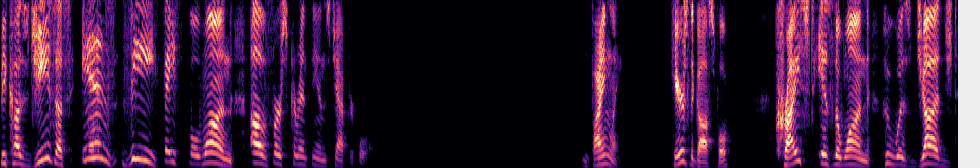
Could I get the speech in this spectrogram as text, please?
Because Jesus is the faithful one of 1 Corinthians chapter 4. And finally, here's the gospel. Christ is the one who was judged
